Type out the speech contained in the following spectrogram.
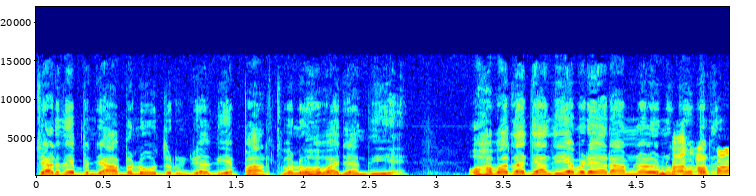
ਚੜ੍ਹਦੇ ਪੰਜਾਬ ਵੱਲੋਂ ਉਧਰ ਨੂੰ ਜਾਂਦੀ ਹੈ ਭਾਰਤ ਵੱਲੋਂ ਹਵਾ ਜਾਂਦੀ ਹੈ। ਉਹ ਹਵਾ ਤਾਂ ਜਾਂਦੀ ਹੈ ਬੜੇ ਆਰਾਮ ਨਾਲ ਉਹਨੂੰ ਕਿਉਂ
